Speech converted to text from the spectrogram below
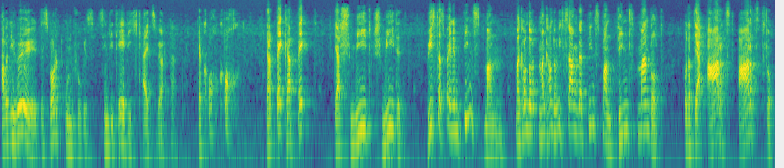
Aber die Höhe des Wortunfuges sind die Tätigkeitswörter. Der Koch kocht, der Bäcker bäckt, der Schmied schmiedet. Wie ist das bei einem Dienstmann? Man kann doch, man kann doch nicht sagen, der Dienstmann dienstmandelt oder der Arzt arztelt.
